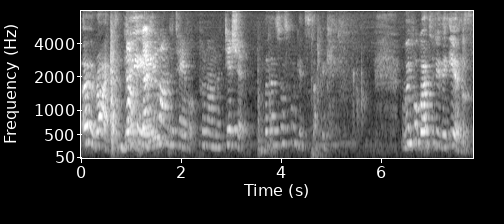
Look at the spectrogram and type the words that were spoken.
Oh, right. And No, don't put it on the table. Put it on the tissue. but that's just going to get stuck again. we forgot to do the ears.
